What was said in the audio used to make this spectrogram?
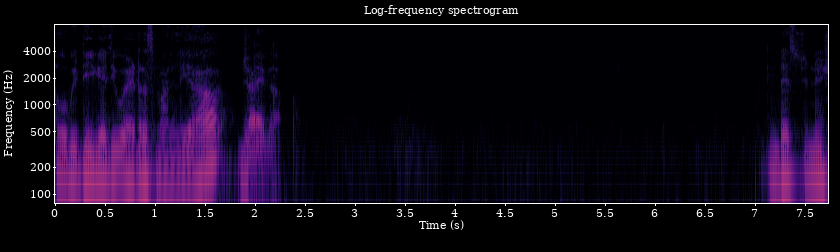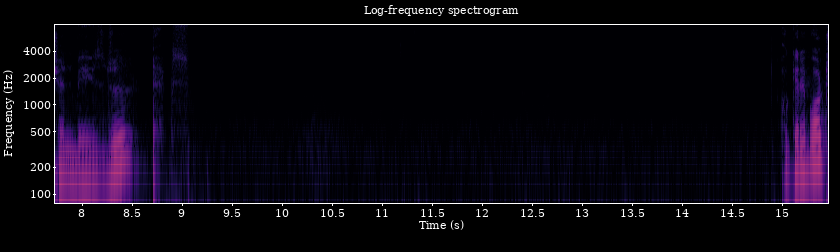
तो भी ठीक है जी, वो एड्रेस मान लिया, जाएगा। Destination based tax okay report.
